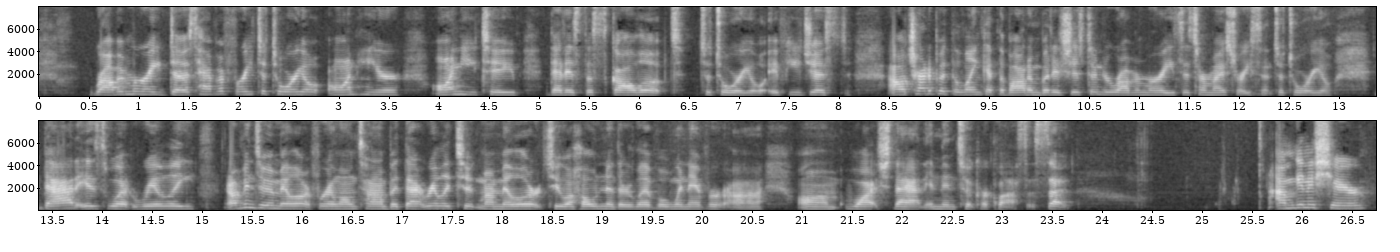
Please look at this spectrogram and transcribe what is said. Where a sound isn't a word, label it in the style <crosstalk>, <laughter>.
Roben-Marie does have a free tutorial on here on YouTube that is the scalloped tutorial. If you just, I'll try to put the link at the bottom, but it's just under Roben-Marie's. It's her most recent tutorial. That is what really, I've been doing mail art for a long time, but that really took my mail art to a whole nother level whenever I um, watched that and then took her classes. So, I'm to share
